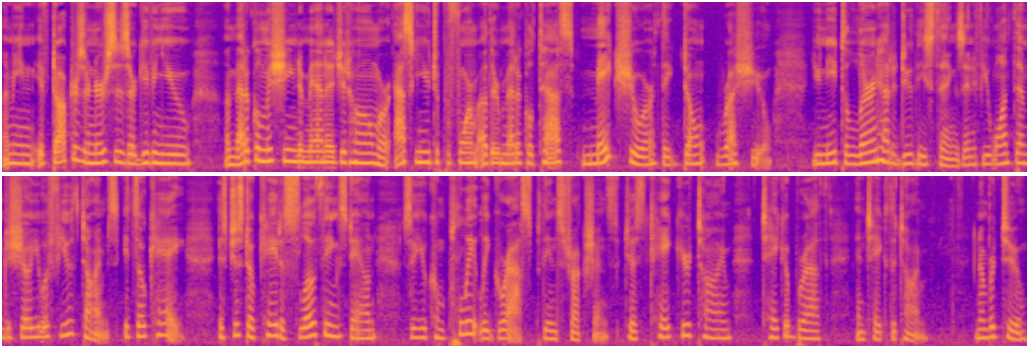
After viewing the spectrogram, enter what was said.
I mean, if doctors or nurses are giving you a medical machine to manage at home or asking you to perform other medical tasks, make sure they don't rush you. You need to learn how to do these things, and if you want them to show you a few times, it's okay. It's just okay to slow things down so you completely grasp the instructions. Just take your time, take a breath, and take the time. Number two,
